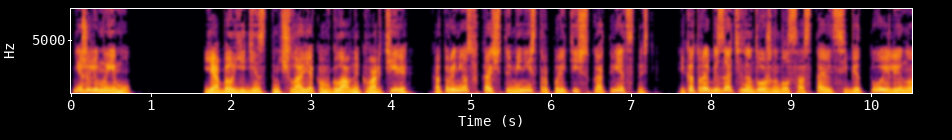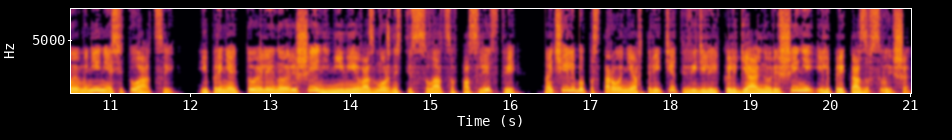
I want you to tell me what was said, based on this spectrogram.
нежели моему. Я был единственным человеком в главной квартире, который нес в качестве министра политическую ответственность и который обязательно должен был составить себе то или иное мнение о ситуации и принять то или иное решение, не имея возможности ссылаться впоследствии на чей-либо посторонний авторитет в виде коллегиального решения или приказов свыше.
